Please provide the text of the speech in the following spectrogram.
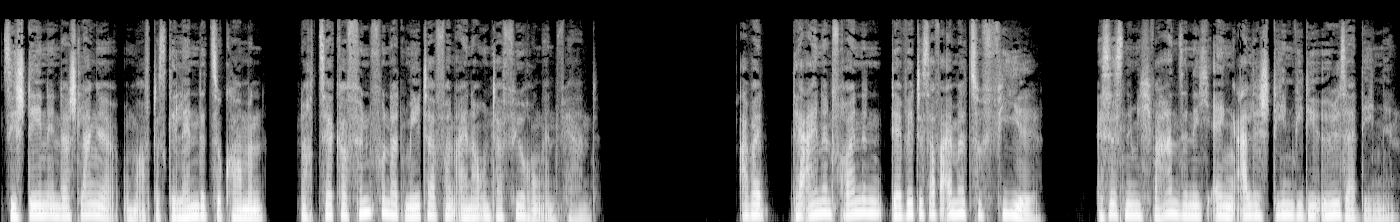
Sie stehen in der Schlange, um auf das Gelände zu kommen, noch circa 500 Meter von einer Unterführung entfernt. Aber Der einen Freundin, der wird es auf einmal zu viel. Es ist nämlich wahnsinnig eng, alle stehen wie die Ölsardinen.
